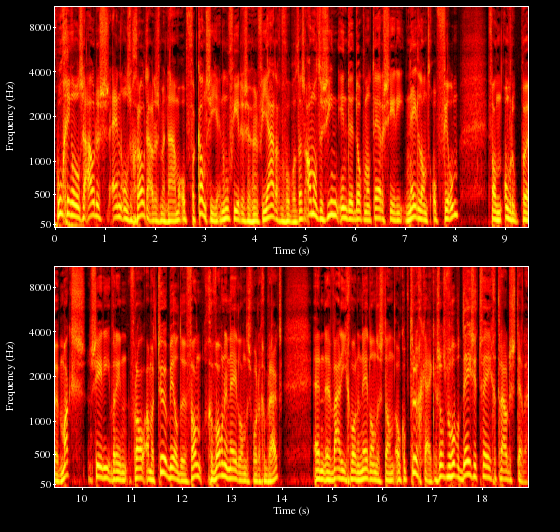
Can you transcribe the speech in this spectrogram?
Hoe gingen onze ouders en onze grootouders met name op vakantie? En hoe vierden ze hun verjaardag bijvoorbeeld? Dat is allemaal te zien in de documentaire serie Nederland op film van Omroep uh, Max. Een serie waarin vooral amateurbeelden van gewone Nederlanders worden gebruikt. En uh, waar die gewone Nederlanders dan ook op terugkijken. Zoals bijvoorbeeld deze twee getrouwde stellen.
